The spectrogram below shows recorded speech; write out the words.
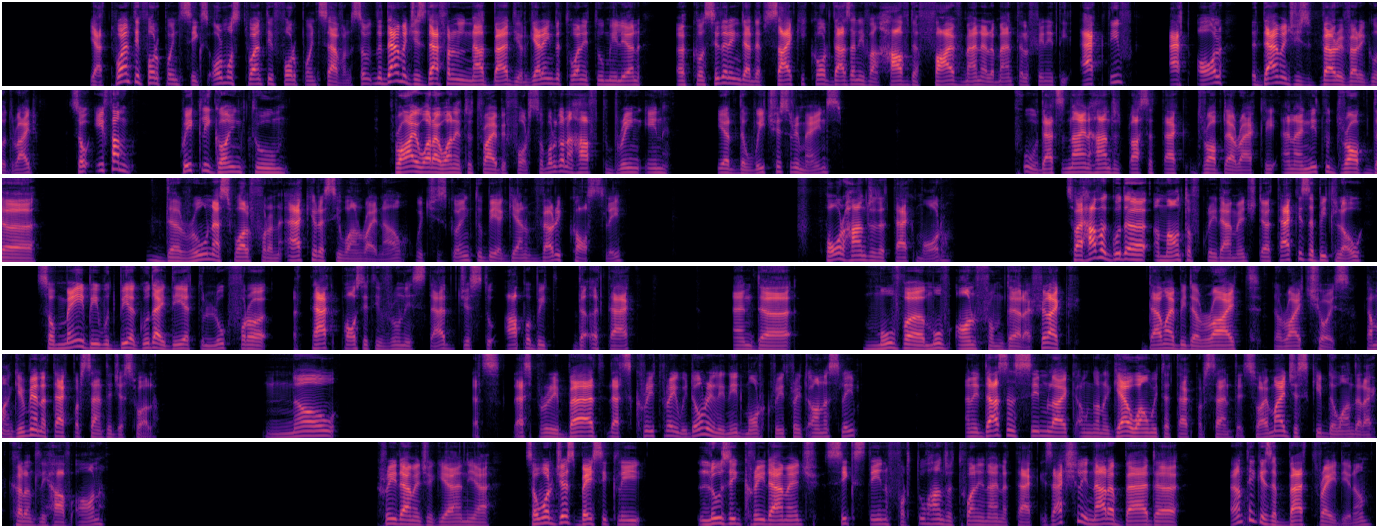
yeah, 24.6, almost 24.7. So the damage is definitely not bad. You're getting the 22 million, uh, considering that the Psychic Core doesn't even have the 5 man elemental affinity active at all. The damage is very, very good, right? So if I'm quickly going to try what I wanted to try before, so we're to have to bring in here the Witch's Remains. Ooh, that's 900 plus attack drop directly. And I need to drop the the rune as well for an accuracy one right now, which is going to be again very costly. 400 attack more. So I have a good uh, amount of crit damage. The attack is a bit low, so maybe it would be a good idea to look for a attack positive rune instead, just to up a bit the attack and uh, move uh, move on from there. I feel like that might be the right the right choice. Come on, give me an attack percentage as well. No, that's that's pretty bad. That's crit rate. We don't really need more crit rate, honestly. And it doesn't seem like I'm gonna get one with attack percentage. So I might just keep the one that I currently have on. Crit damage again, yeah. So we're just basically losing crit damage. 16 for 229 attack is actually not a bad... Uh, I don't think it's a bad trade, you know?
